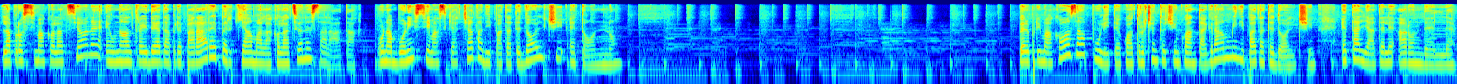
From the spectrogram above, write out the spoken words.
La prossima colazione è un'altra idea da preparare per chi ama la colazione salata, una buonissima schiacciata di patate dolci e tonno. Per prima cosa pulite 450 g di patate dolci e tagliatele a rondelle.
